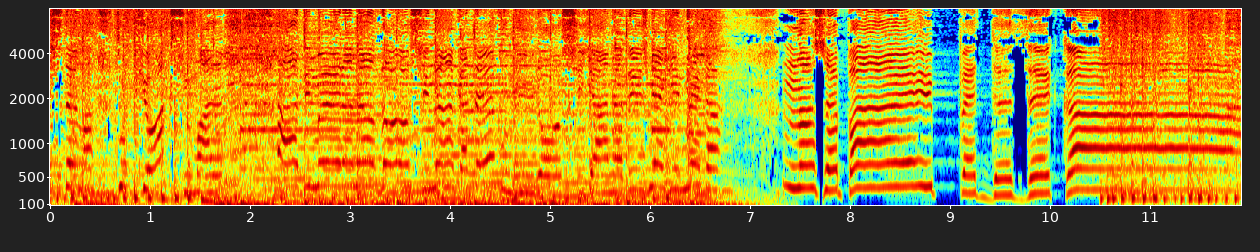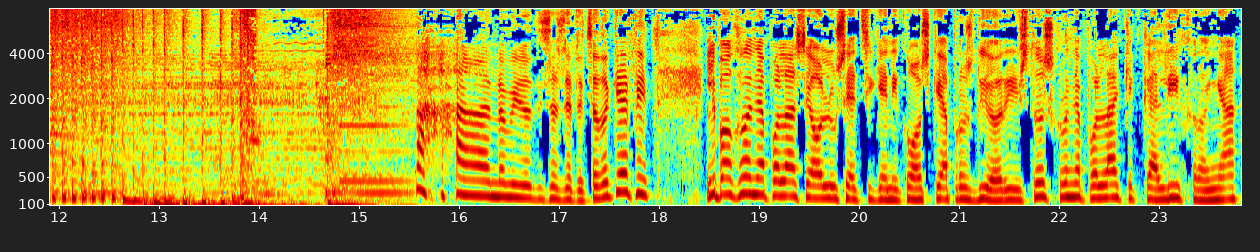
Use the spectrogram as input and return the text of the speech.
το στέμα του πιο αξιμάλ Άντι μέρα να δώσει να κατέβουν οι Ρώσοι. Για να δεις μια γυναίκα να σε πάει πέντε δέκα. Νομίζω ότι σας έφτιαξα το κέφι. Λοιπόν χρόνια πολλά σε όλους έτσι γενικώς και απροσδιορίστος Χρόνια πολλά και καλή χρονιά.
